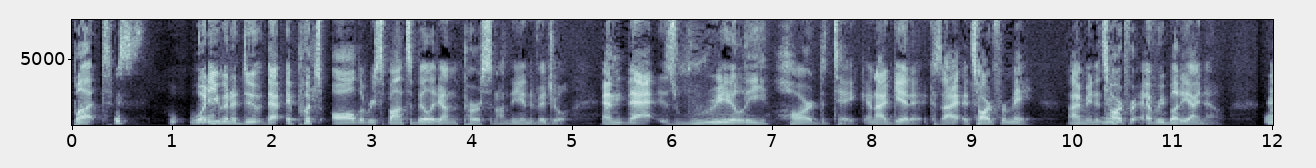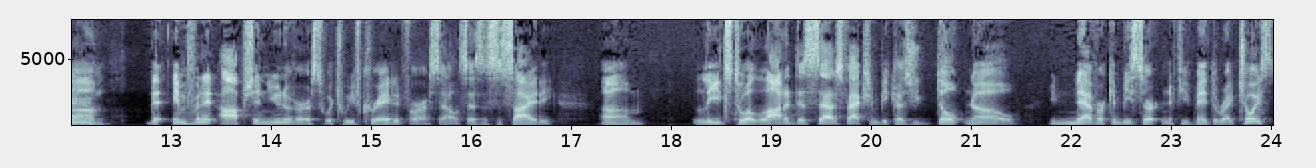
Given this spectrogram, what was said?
but It's- what are you going to do? That it puts all the responsibility on the person, on the individual, and that is really hard to take. And I get it because I it's hard for me. I mean, it's hard for everybody I know. Um, the infinite option universe, which we've created for ourselves as a society, um, leads to a lot of dissatisfaction because you don't know. You never can be certain if you've made the right choice.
